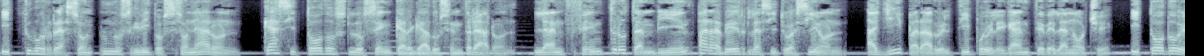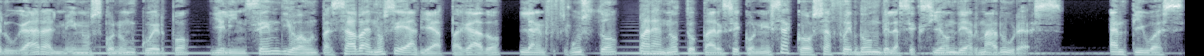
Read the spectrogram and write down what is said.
y tuvo razón, unos gritos sonaron, casi todos los encargados entraron. Lance entró también para ver la situación, allí parado el tipo elegante de la noche, y todo el lugar al menos con un cuerpo, y el incendio aún pasaba no se había apagado, Lance justo, para no toparse con esa cosa fue donde la sección de armaduras antiguas,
